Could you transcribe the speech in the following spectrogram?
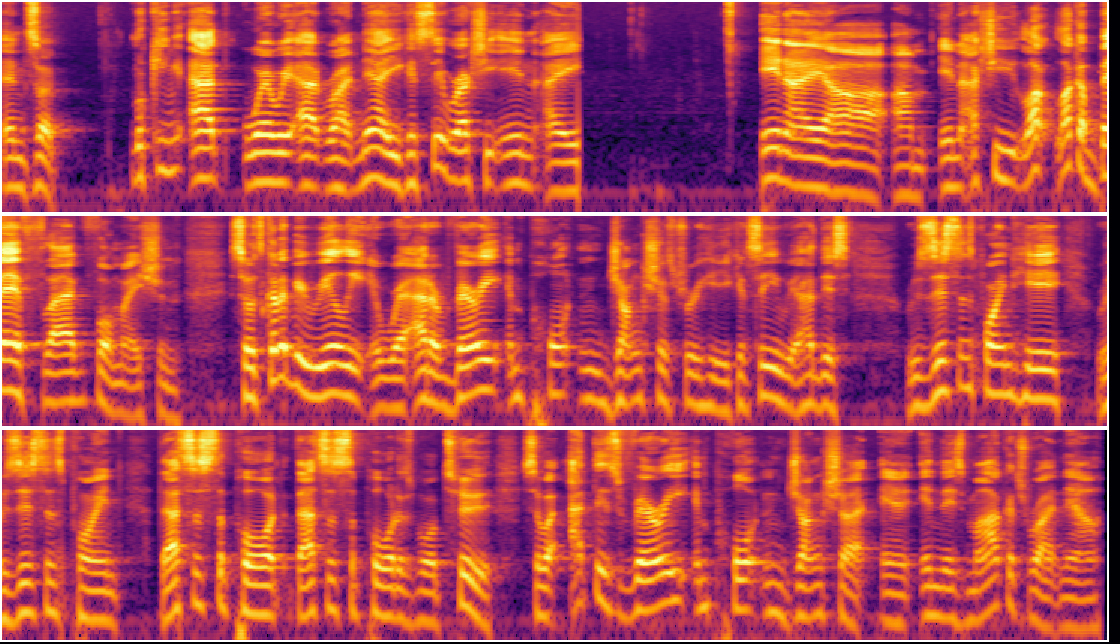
And so looking at where we're at right now, you can see we're actually in a in a uh, um, in actually like, like a bear flag formation. So it's going to be really we're at a very important juncture through here. You can see we had this resistance point here, resistance point. That's a support. That's a support as well too. So we're at this very important juncture in, in these markets right now.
